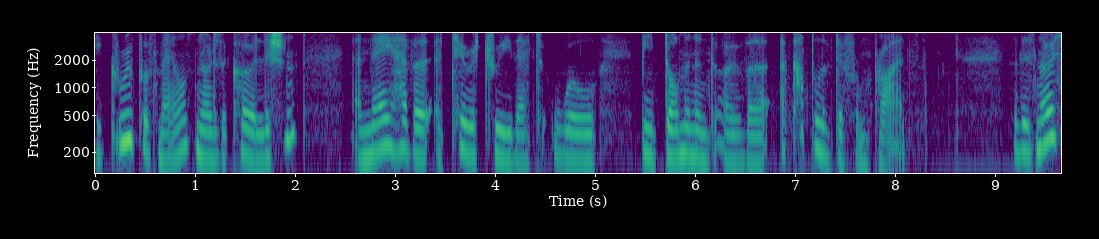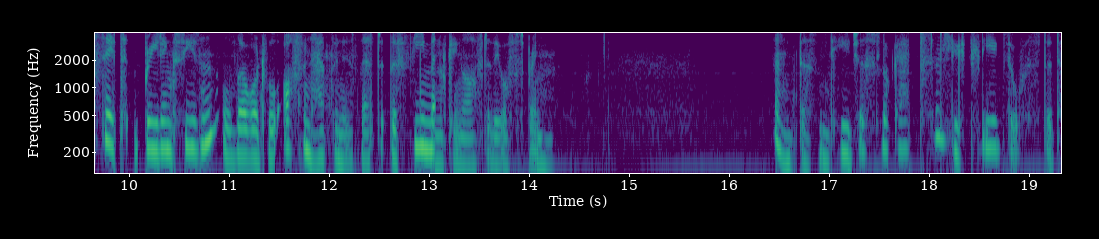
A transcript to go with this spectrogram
A group of males known as a coalition, and they have a, a territory that will be dominant over a couple of different prides. So there's no set breeding season, although what will often happen is that the female looking after the offspring. And doesn't he just look absolutely exhausted?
